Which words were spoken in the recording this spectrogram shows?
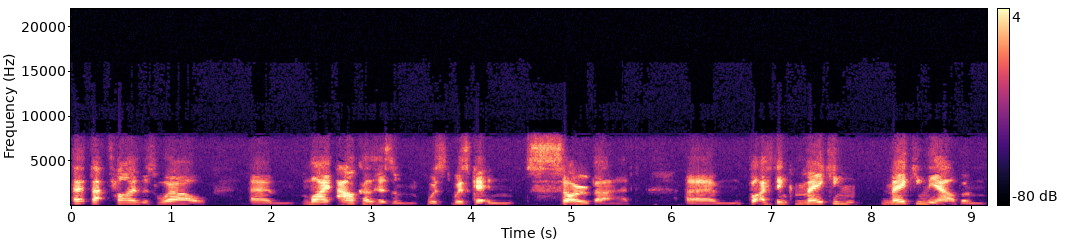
at that time as well, um, my alcoholism was was getting so bad. Um, but I think making making the album,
